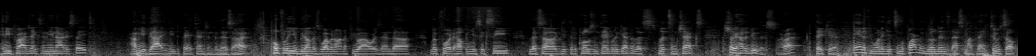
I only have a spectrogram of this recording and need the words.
any projects in the United States, I'm your guy. You need to pay attention to this, all right? Hopefully you'll be on this webinar in a few hours and uh, look forward to helping you succeed. Let's uh, get to the closing table together. Let's split some checks. show you how to do this, all right? Take care. And if you want to get some apartment buildings, that's my thing too. So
